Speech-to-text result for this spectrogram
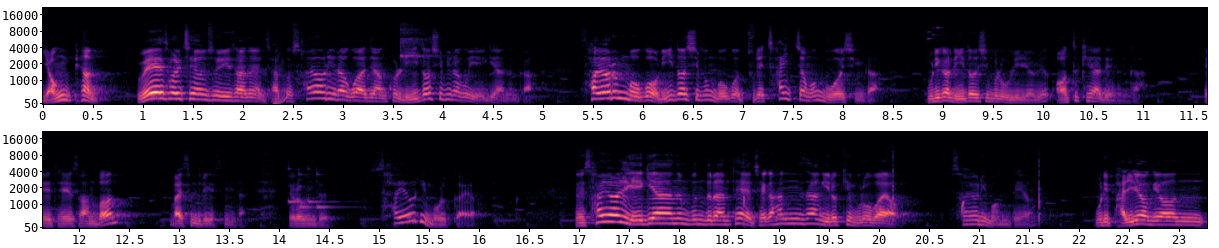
영편. 왜 설채현 수의사는 자꾸 서열이라고 하지 않고 리더십이라고 얘기하는가? 서열은 뭐고 리더십은 뭐고 둘의 차이점은 무엇인가? 우리가 리더십을 올리려면 어떻게 해야 되는가에 대해서 한번 말씀드리겠습니다. 여러분들 서열이 뭘까요? 서열 얘기하는 분들한테 제가 항상 이렇게 물어봐요. 서열이 뭔데요? 우리 반려견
